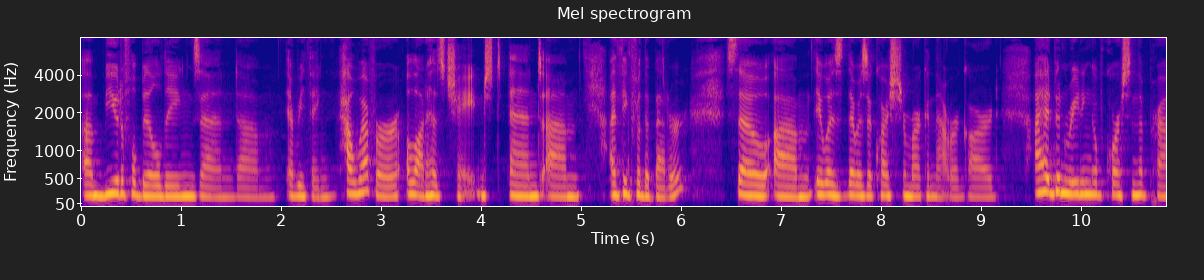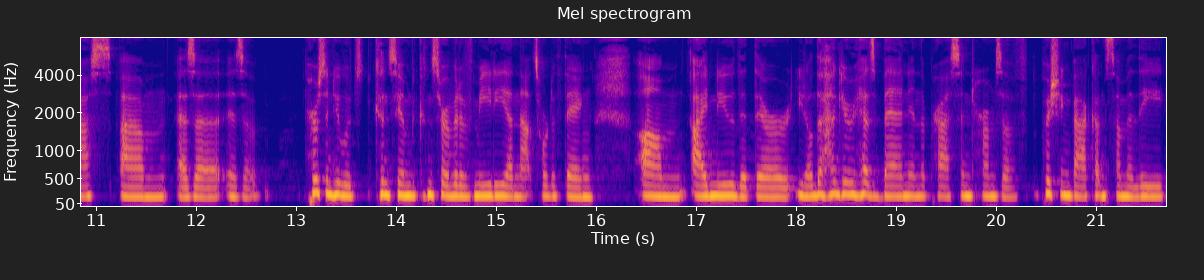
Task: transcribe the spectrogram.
um, beautiful buildings and um, everything. However, a lot has changed, and um, I think for the better. So um, it was there was a question mark in that regard. I had been reading, of course, in the press um, as a as a person who would consume conservative media and that sort of thing, um, I knew that there, you know, the Hungary has been in the press in terms of pushing back on some of the,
